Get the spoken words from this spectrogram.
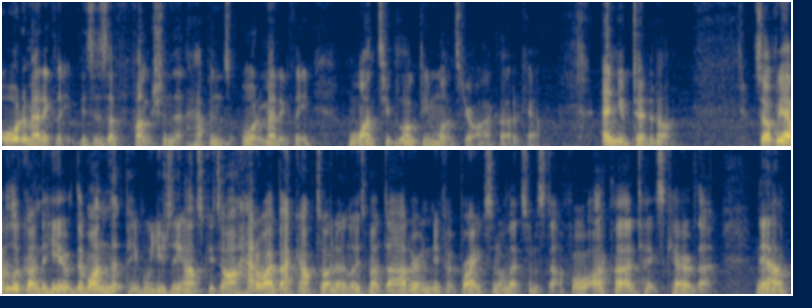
automatically. This is a function that happens automatically once you've logged in once your iCloud account, and you've turned it on. So if we have a look under here, the one that people usually ask is, oh, how do I back up so I don't lose my data and if it breaks and all that sort of stuff? Well, iCloud takes care of that. Now,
